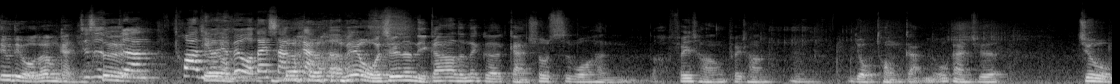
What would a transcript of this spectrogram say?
studio 的那种感觉。就是对虽然话题有点被我带伤感了，没有，我觉得你刚刚的那个感受是我很非常非常嗯有同感的。我感觉就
